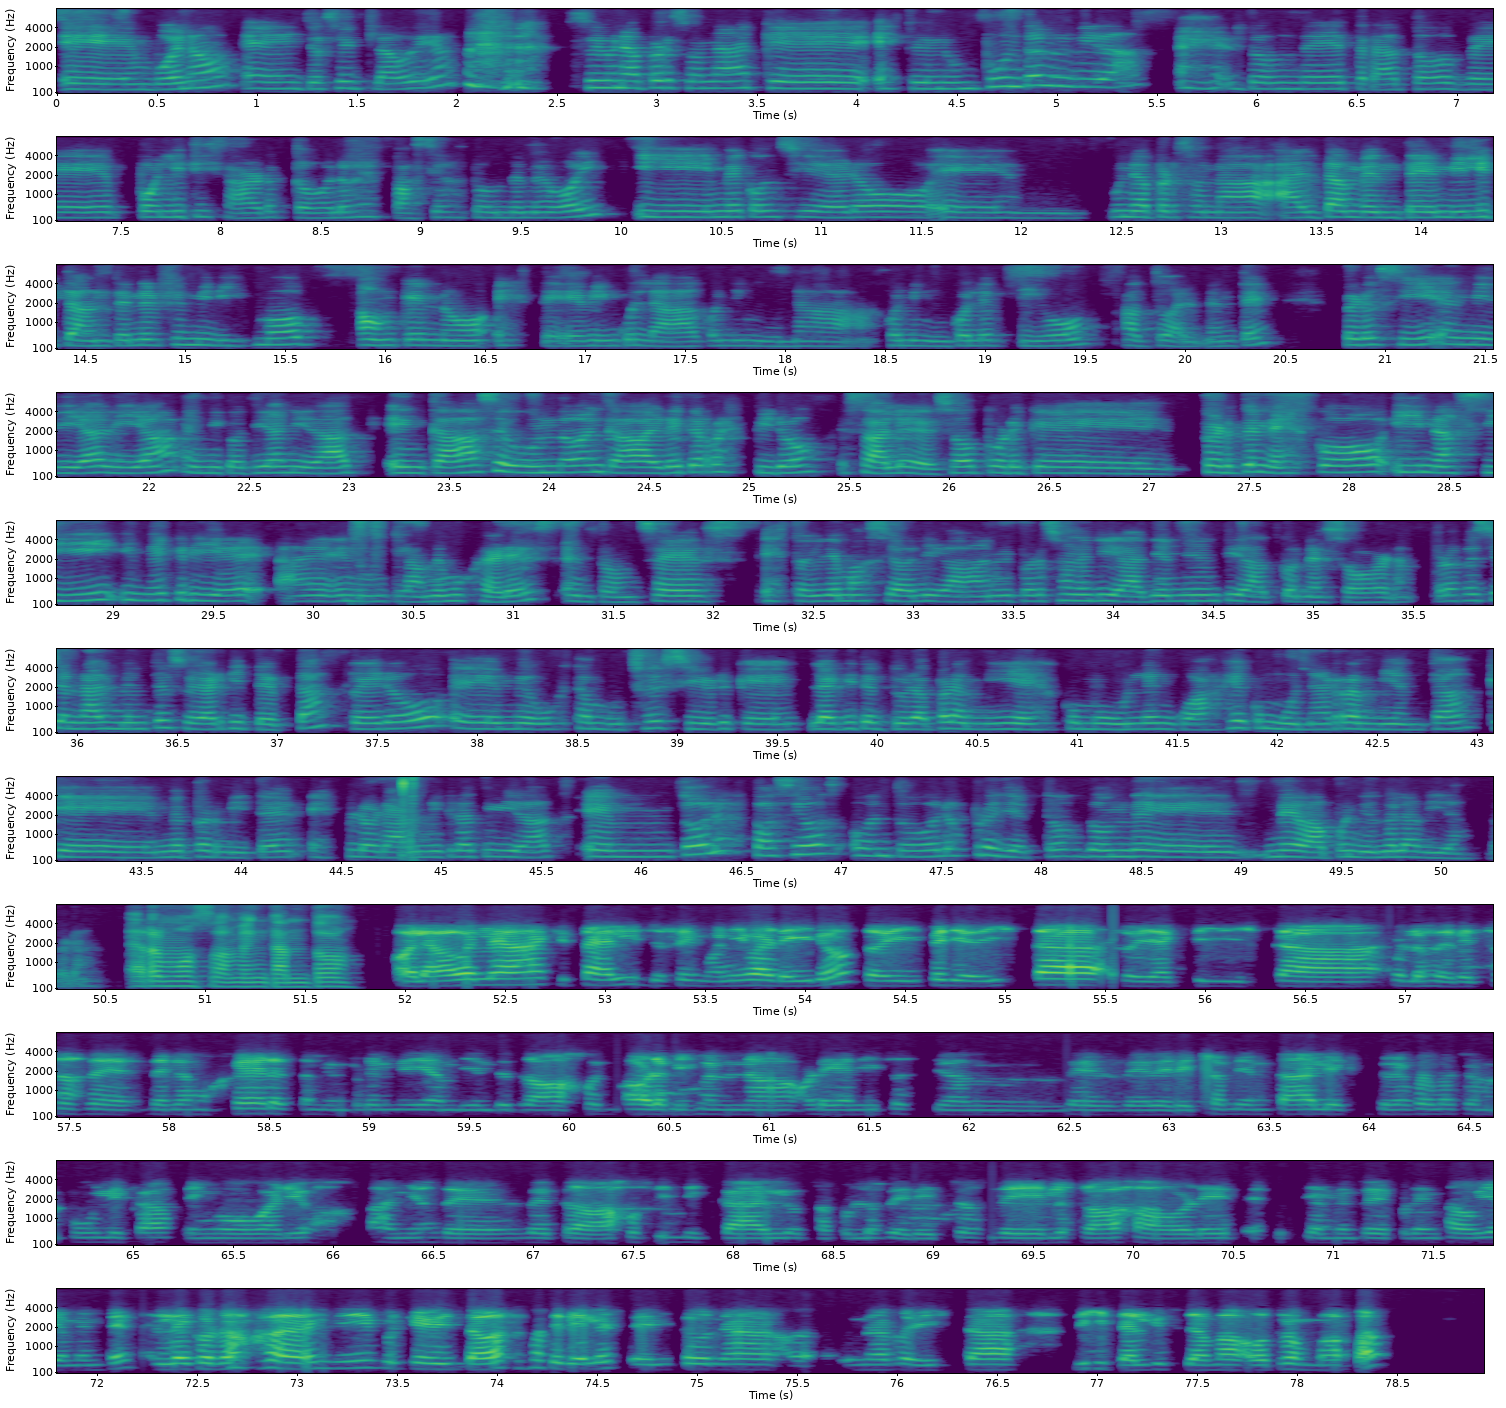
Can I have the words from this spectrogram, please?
Eh, bueno, eh, yo soy Claudia, soy una persona que estoy en un punto en mi vida donde trato de politizar todos los espacios donde me voy y me considero eh, una persona altamente militante en el feminismo, aunque no esté vinculada con, ninguna, con ningún colectivo actualmente pero sí en mi día a día, en mi cotidianidad, en cada segundo, en cada aire que respiro, sale eso porque pertenezco y nací y me crié en un clan de mujeres, entonces estoy demasiado ligada a mi personalidad y a mi identidad con eso ahora. Profesionalmente soy arquitecta, pero eh, me gusta mucho decir que la arquitectura para mí es como un lenguaje, como una herramienta que me permite explorar mi creatividad en todos los espacios o en todos los proyectos donde me va poniendo la vida, ¿verdad? Hermoso, me encantó. Hola, hola, ¿qué tal? Yo soy Moni Vareiro, soy periodista, soy activista por los derechos de, la mujer, también por el medio ambiente, trabajo ahora mismo en una organización de, derecho ambiental y acceso a la información pública. Tengo varios años de, trabajo sindical, o sea, por los derechos de los trabajadores, especialmente de prensa, obviamente. Le conozco a Angie porque editaba sus materiales, edito una, una revista digital que se llama Otro Mapa,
